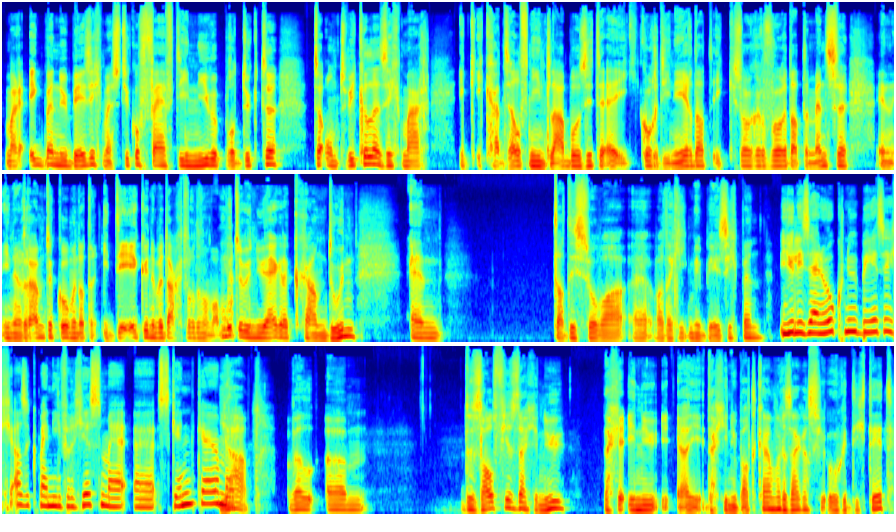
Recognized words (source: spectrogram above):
Maar ik ben nu bezig met een stuk of 15 nieuwe producten te ontwikkelen. Zeg maar, ik, ik ga zelf niet in het labo zitten, hè. ik coördineer dat. Ik zorg ervoor dat de mensen in, in een ruimte komen, dat er ideeën kunnen bedacht worden van wat moeten we nu eigenlijk gaan doen. En dat is zo wat, eh, wat ik mee bezig ben. Jullie zijn ook nu bezig, als ik mij niet vergis, met eh, skincare. Ja, wel, ehm, de zalfjes dat je nu dat je, in je, ja, dat je in je badkamer zag als je ogen dicht deed,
